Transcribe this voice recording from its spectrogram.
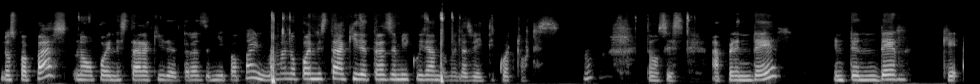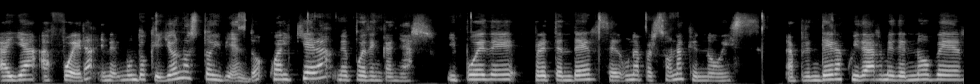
los papás no pueden estar aquí detrás de mi papá y mi mamá no pueden estar aquí detrás de mí cuidándome las 24 horas. Entonces, aprender, entender que allá afuera, en el mundo que yo no estoy viendo, cualquiera me puede engañar y puede pretender ser una persona que no es aprender a cuidarme de no ver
